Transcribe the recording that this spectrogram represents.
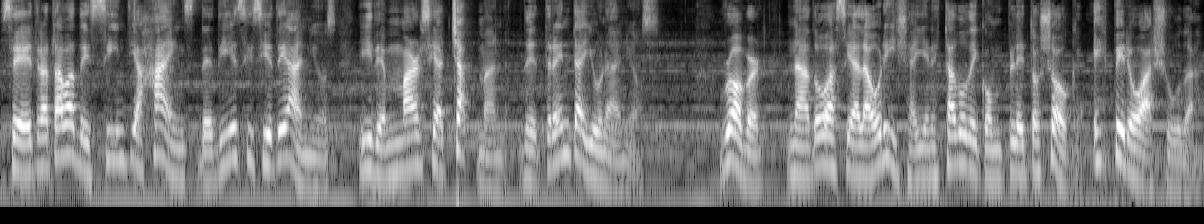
Se trataba de Cynthia Hines, de 17 años, y de Marcia Chapman, de 31 años. Robert nadó hacia la orilla y en estado de completo shock esperó ayuda.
